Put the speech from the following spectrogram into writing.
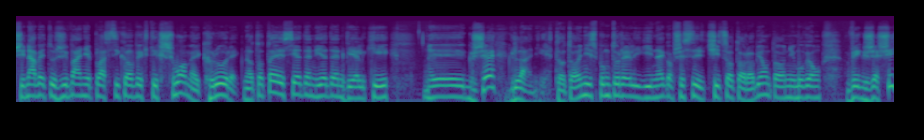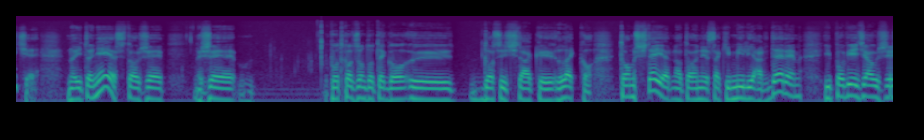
czy nawet używanie plastikowych tych szłomek, rurek, no to to jest jeden, jeden wielki y, grzech dla nich. To, to oni z punktu religijnego, wszyscy ci, co to robią, to oni mówią, wy grzeszycie. No i to nie jest to, że, że podchodzą do tego y, dosyć tak y, lekko. Tom Steyer, no to on jest takim miliarderem i powiedział, że,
